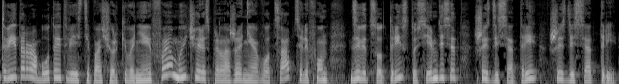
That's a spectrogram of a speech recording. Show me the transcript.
Твиттер работает «Вести», подчеркивание «ФМ» и через приложение WhatsApp, телефон 903 170 63 63.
